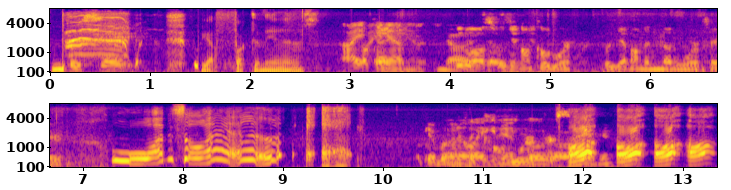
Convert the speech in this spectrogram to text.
Per se. We got fucked in the ass. I Okay. am. we lost. We're getting on Cold War. We're getting on another warfare. Oh, I'm so. Uh, Okay, we're Oh, gonna no, play I Cold War. Oh, oh, oh, oh.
